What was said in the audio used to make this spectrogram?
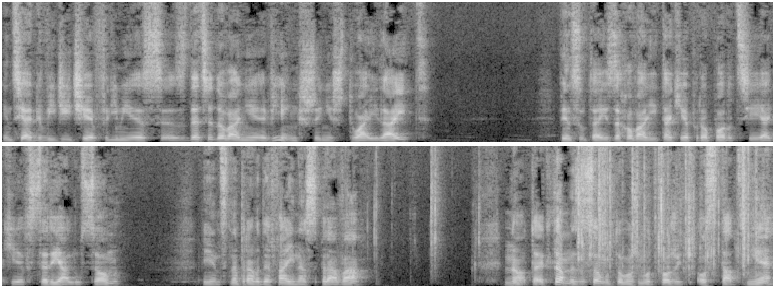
Więc jak widzicie, Flim jest zdecydowanie większy niż Twilight. Więc tutaj zachowali takie proporcje, jakie w serialu są. Więc naprawdę fajna sprawa. No, tak jak mamy ze sobą, to możemy otworzyć ostatnie.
